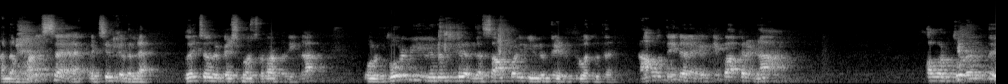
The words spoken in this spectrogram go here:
அந்த மனசை வச்சிருக்கிறதுல. உதயச்சந்திரன் பேசும்போது சொன்னார் பார்த்தீங்களா ஒரு தோல்வியிலிருந்து அந்த சாம்பலில் இருந்து எடுத்து வந்தது. நான் வந்து இதை எப்படி பார்க்கிறேன்னா அவர் தொடர்ந்து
